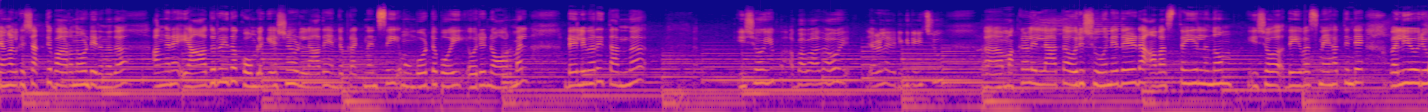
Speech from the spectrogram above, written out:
ഞങ്ങൾക്ക് ശക്തി പകർന്നുകൊണ്ടിരുന്നത്. അങ്ങനെ യാതൊരുവിധ കോംപ്ലിക്കേഷനും ഇല്ലാതെ എന്റെ പ്രഗ്നൻസി മുമ്പോട്ട് പോയി. ഒരു നോർമൽ ഡെലിവറി തന്ന് ഈശോയും അപവാദവും ഞങ്ങളെ അനുഗ്രഹിച്ചു. മക്കളില്ലാത്ത ഒരു ശൂന്യതയുടെ അവസ്ഥയിൽ നിന്നും ഈശോ ദൈവസ്നേഹത്തിന്റെ വലിയൊരു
